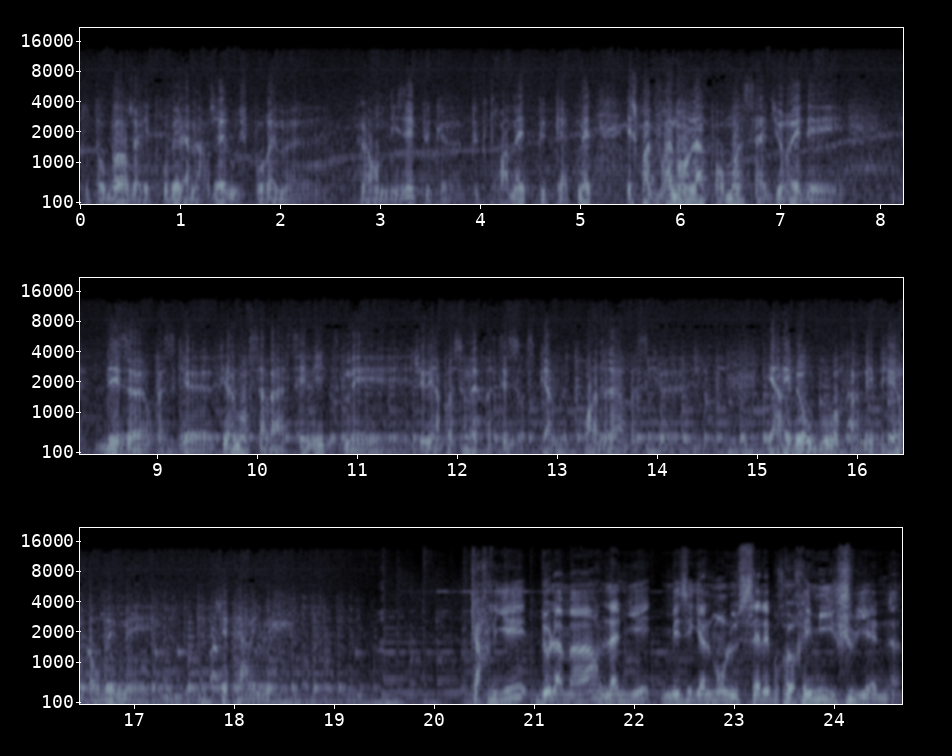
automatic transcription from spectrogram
tout au bord, j'allais trouver la margelle où je pourrais me... Alors on me disait plus que, plus que 3 mètres, plus que 4 mètres. Et je crois que vraiment là, pour moi, ça a duré des, heures. Parce que finalement, ça va assez vite, mais j'ai eu l'impression d'être resté sur ce câble 3 heures parce que... Et arrivé au bout, enfin mes pieds ont tombé, mais j'étais arrivé. Carlier, Delamarre, Lanier, mais également le célèbre Rémi Julienne.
